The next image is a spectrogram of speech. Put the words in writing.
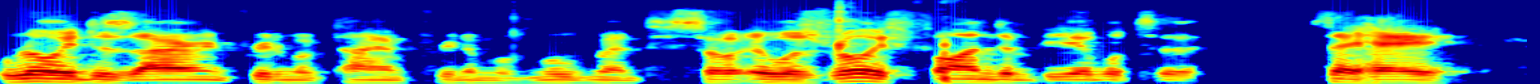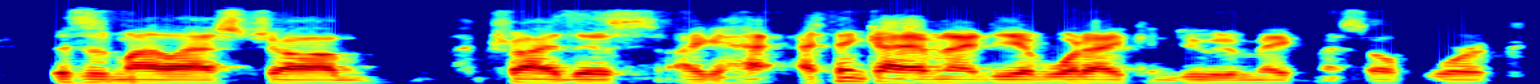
really desiring freedom of time, freedom of movement. So it was really fun to be able to say, "Hey, this is my last job. I've tried this. I ha- I think I have an idea of what I can do to make myself work,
